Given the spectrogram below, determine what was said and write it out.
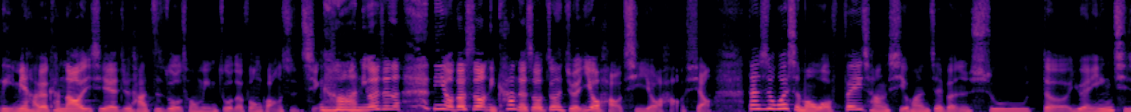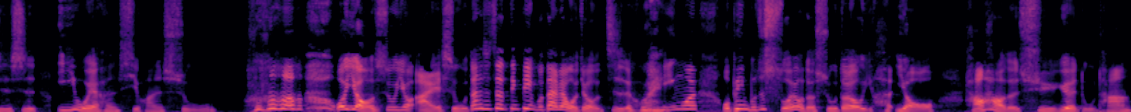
里面还会看到一些就是他自作聪明做的疯狂事情 哈，你会真的，你有的时候你看的时候真的觉得又好气又好笑。但是为什么我非常喜欢这本书的原因，其实是一我也很喜欢书。我有书又爱书，但是这并并不代表我就有智慧，因为我并不是所有的书都有有好好的去阅读它。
